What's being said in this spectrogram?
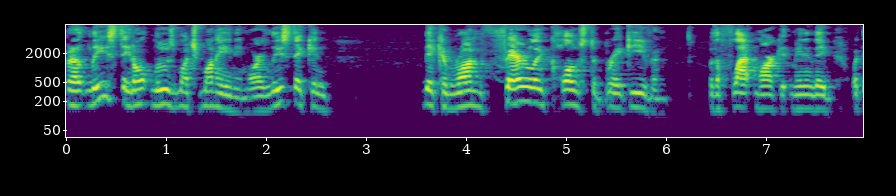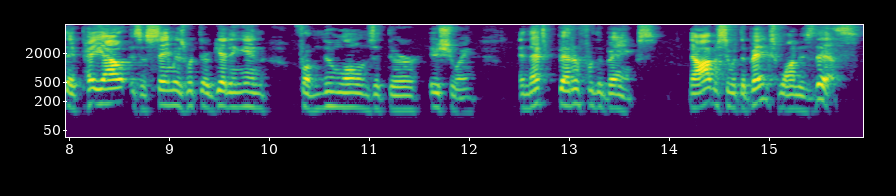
but at least they don't lose much money anymore. At least they can they can run fairly close to break even with a flat market, meaning they what they pay out is the same as what they're getting in from new loans that they're issuing, and that's better for the banks. Now, obviously, what the banks want is this,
